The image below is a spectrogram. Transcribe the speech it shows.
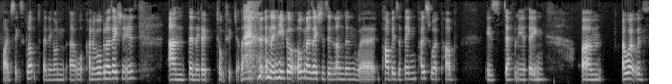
five, six o'clock, depending on uh, what kind of organisation it is. And then they don't talk to each other. and then you've got organisations in London where pub is a thing, post work pub is definitely a thing. Um, I work with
